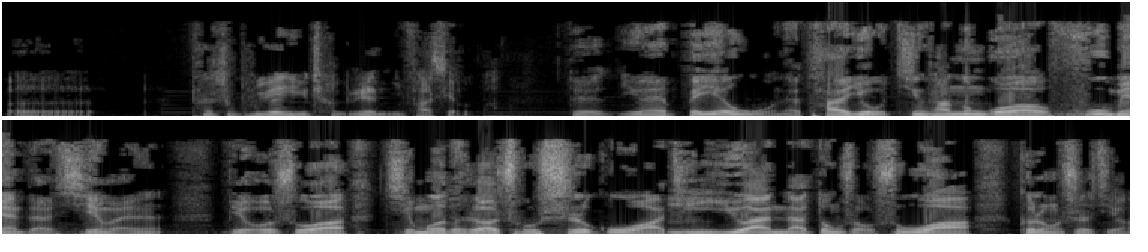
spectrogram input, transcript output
呃，他是不愿意承认，你发现了吧？对，因为北野武呢，他有经常弄过负面的新闻，比如说骑摩托车出事故啊，进医院呐，动手术啊，各种事情。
